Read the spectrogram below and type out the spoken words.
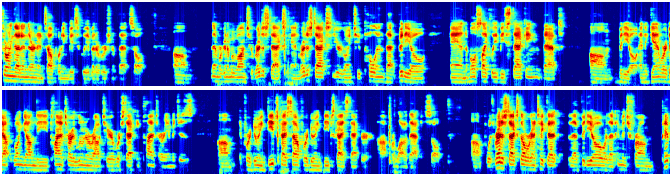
throwing that in there, and it's outputting basically a better version of that. So um, then we're going to move on to Registax, and Registax, you're going to pull in that video and most likely be stacking that um, video. And again, we're down, going down the planetary lunar route here. We're stacking planetary images. Um, if we're doing deep sky stuff, we're doing deep sky stacker uh, for a lot of that. So um, with Registax, though, we're going to take that, that video or that image from PIP,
